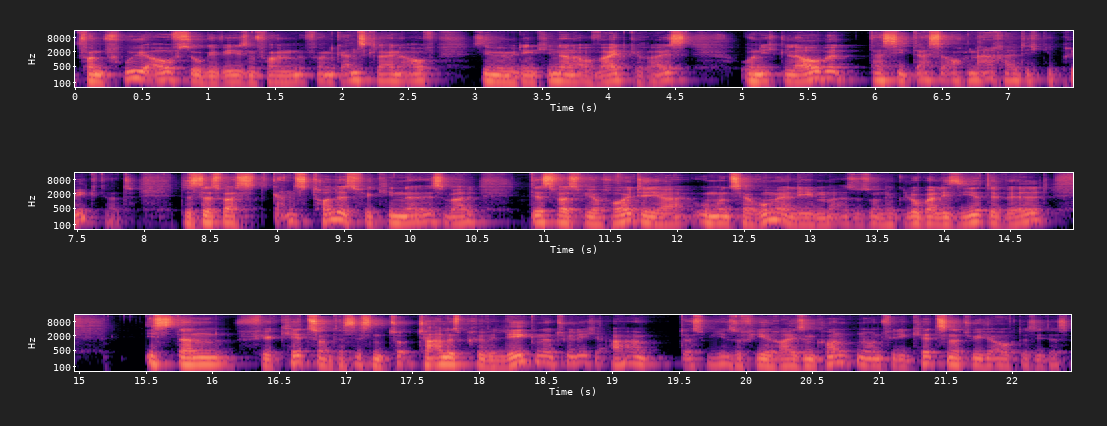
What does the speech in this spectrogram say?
von früh auf so gewesen, von, von ganz klein auf sind wir mit den Kindern auch weit gereist. Und ich glaube, dass sie das auch nachhaltig geprägt hat. Dass das was ganz Tolles für Kinder ist, weil das, was wir heute ja um uns herum erleben, also so eine globalisierte Welt, ist dann für Kids, und das ist ein totales Privileg natürlich, A, dass wir so viel reisen konnten und für die Kids natürlich auch, dass sie das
